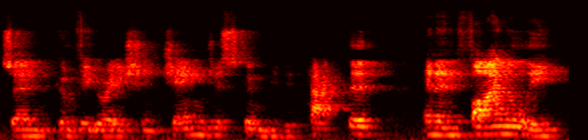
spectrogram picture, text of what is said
So any configuration changes can be detected. And then finally,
